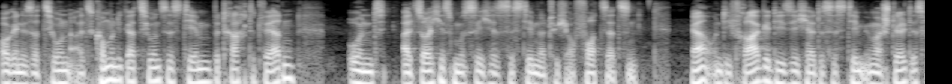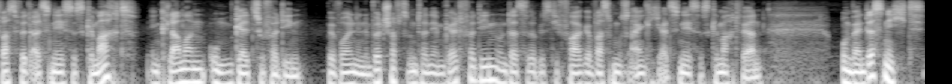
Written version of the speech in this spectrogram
Organisationen als Kommunikationssystem betrachtet werden und als solches muss sich das System natürlich auch fortsetzen. Ja, und die Frage, die sich ja das System immer stellt, ist, was wird als nächstes gemacht, in Klammern, um Geld zu verdienen. Wir wollen in einem Wirtschaftsunternehmen Geld verdienen und deshalb ist die Frage, was muss eigentlich als nächstes gemacht werden. Und wenn das nicht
